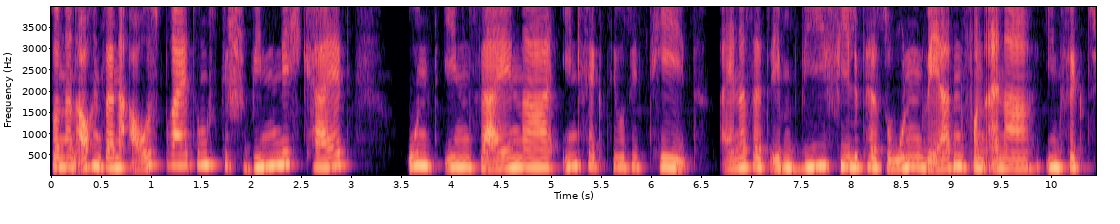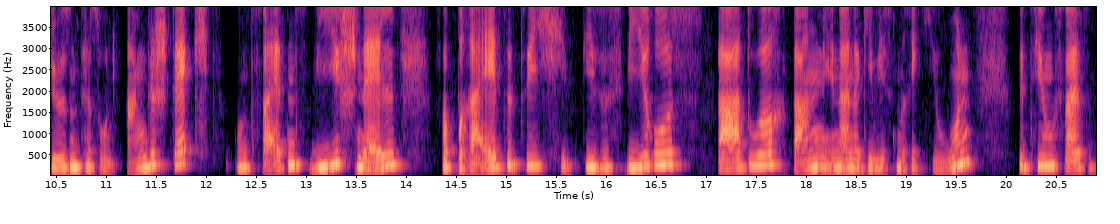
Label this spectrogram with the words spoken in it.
sondern auch in seiner Ausbreitungsgeschwindigkeit und in seiner Infektiosität. Einerseits eben, wie viele Personen werden von einer infektiösen Person angesteckt und zweitens, wie schnell verbreitet sich dieses Virus dadurch dann in einer gewissen Region, beziehungsweise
